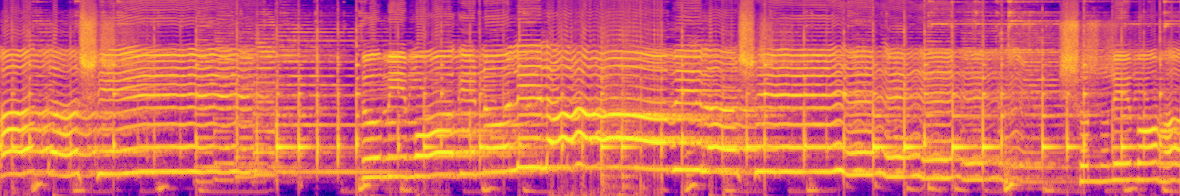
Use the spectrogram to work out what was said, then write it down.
আকাশে। তুমি মগ্ন লীলা বিলাসে। শূন্যে মহা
